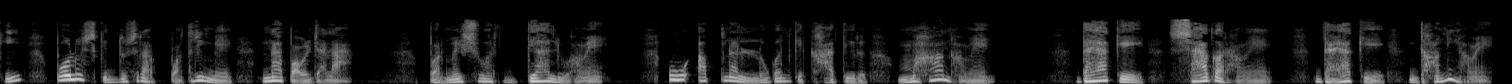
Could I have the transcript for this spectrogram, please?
की पौलुस के दूसरा पत्री में ना पावल जाला। परमेश्वर दयालु हमें उ अपना लोगन के खातिर महान हमें। दया के सागर हमें, दया के धनी हमें।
